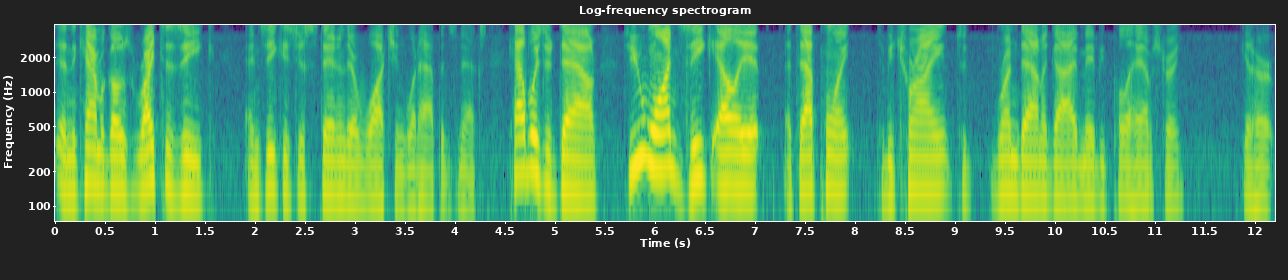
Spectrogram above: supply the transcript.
and the camera goes right to Zeke, and Zeke is just standing there watching what happens next. Cowboys are down. Do you want Zeke Elliott at that point to be trying to run down a guy, maybe pull a hamstring, get hurt?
